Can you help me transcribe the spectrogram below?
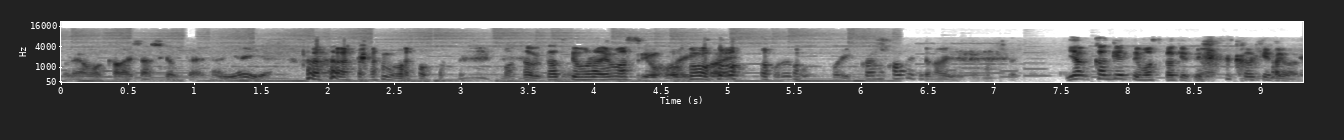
これはもう河合さんしか歌えない。いやいや、もう、また歌ってもらいますよ。これこれ一回もかけてないよね、もしかしいや、かけてます、かけてます。かけてます。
